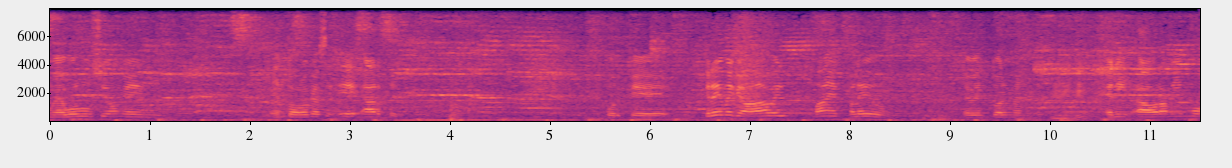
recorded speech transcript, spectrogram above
una evolución en, en todo lo que es arte. Porque créeme que va a haber más empleo eventualmente. El- ahora mismo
